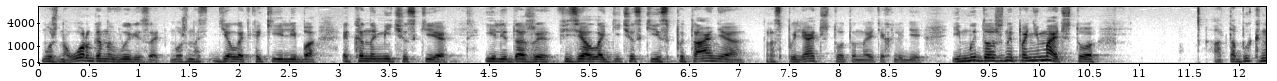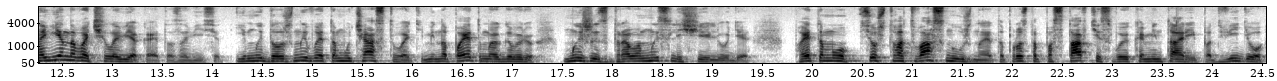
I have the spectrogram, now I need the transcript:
можно органы вырезать, можно делать какие-либо экономические или даже физиологические испытания, распылять что-то на этих людей. И мы должны понимать, что от обыкновенного человека это зависит. И мы должны в этом участвовать. Именно поэтому я говорю, мы же здравомыслящие люди. Поэтому все, что от вас нужно, это просто поставьте свой комментарий под видео,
